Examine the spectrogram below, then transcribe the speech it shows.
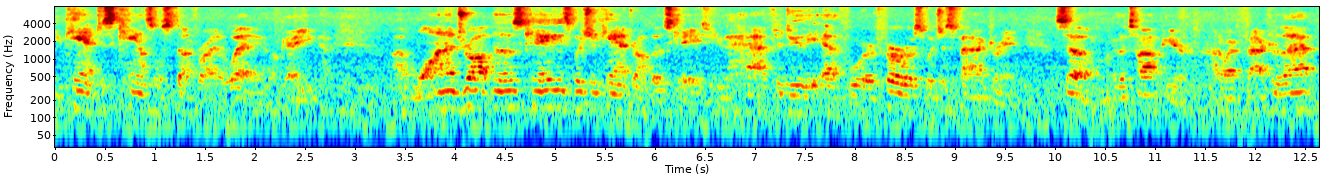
You can't just cancel stuff right away, okay? You, I want to drop those k's, but you can't drop those k's. You have to do the f word first, which is factoring. So look at the top here. How do I factor that?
